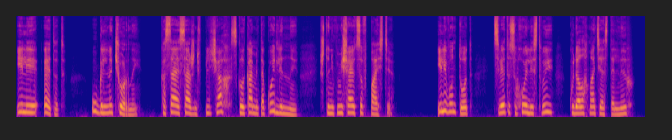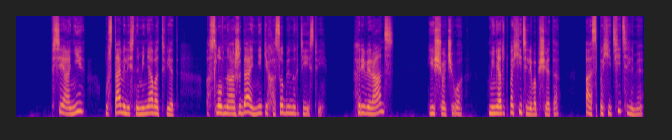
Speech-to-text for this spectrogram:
Или этот, угольно черный косая сажень в плечах с клыками такой длины — что не помещаются в пасти. Или вон тот, цвета сухой листвы, куда лохматее остальных. Все они уставились на меня в ответ, словно ожидая неких особенных действий. Реверанс? Еще чего. Меня тут похитили вообще-то. А с похитителями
